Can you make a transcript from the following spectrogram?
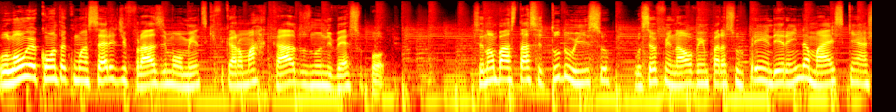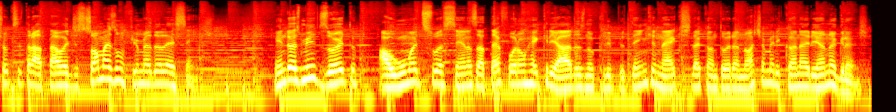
O longa conta com uma série de frases e momentos que ficaram marcados no universo pop. Se não bastasse tudo isso, o seu final vem para surpreender ainda mais quem achou que se tratava de só mais um filme adolescente. Em 2018, algumas de suas cenas até foram recriadas no clipe Thank You Next da cantora norte-americana Ariana Grande.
